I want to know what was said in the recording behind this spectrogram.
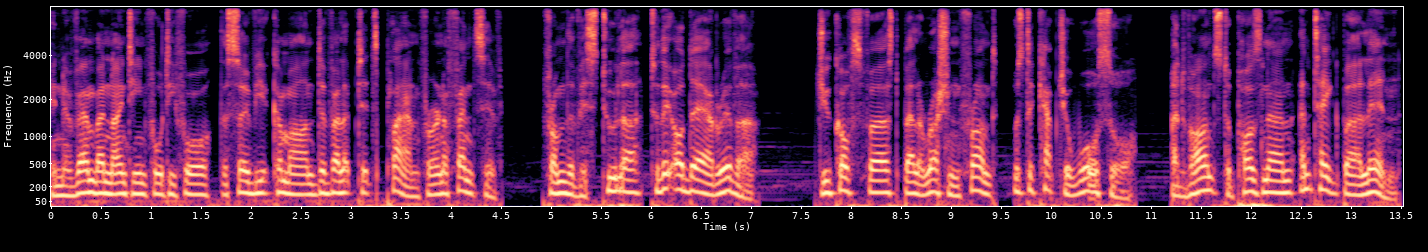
In November 1944, the Soviet command developed its plan for an offensive from the Vistula to the Oder River. Zhukov's first Belarusian front was to capture Warsaw, advance to Poznan and take Berlin,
